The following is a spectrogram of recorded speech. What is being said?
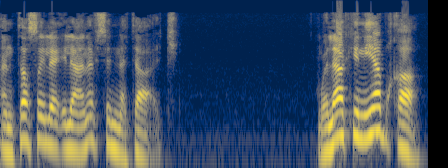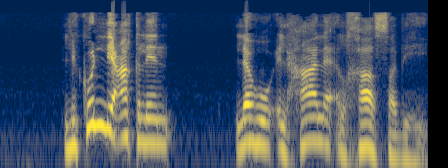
أن تصل إلى نفس النتائج. ولكن يبقى لكل عقل له الحالة الخاصة به.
